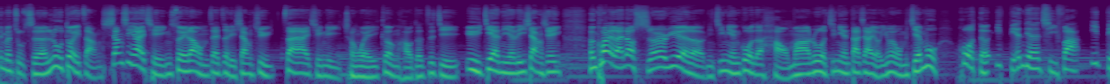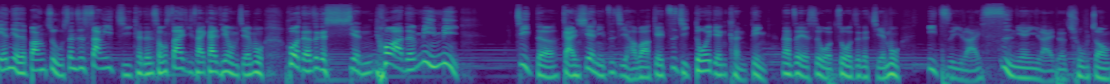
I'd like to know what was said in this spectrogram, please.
你们主持人陆队长。相信爱情，所以让我们在这里相聚，在爱情里成为更好的自己，遇见你的理想型。很快来到十二月了，你今年过得好吗？如果今年大家有因为我们节目获得一点点的启发，一点点的帮助，甚至上一集可能从上一集才开始听我们节目，获得这个显化的秘密，记得感谢你自己，好不好？给自己多一点肯定。那这也是我做这个节目。一直以来，四年以来的初衷。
